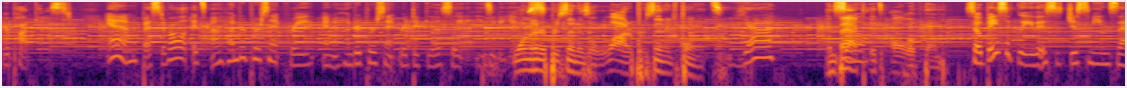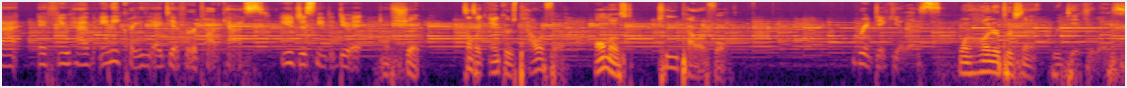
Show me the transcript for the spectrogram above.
your podcast. And best of all, it's 100% free and 100% ridiculously easy to use. 100% is a lot of percentage points. Yeah. In So- fact, it's all of them. So basically, this just means that if you have any crazy idea for a podcast, you just need to do it. Oh shit. Sounds like Anchor's powerful. Almost too powerful. Ridiculous. 100% ridiculous.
